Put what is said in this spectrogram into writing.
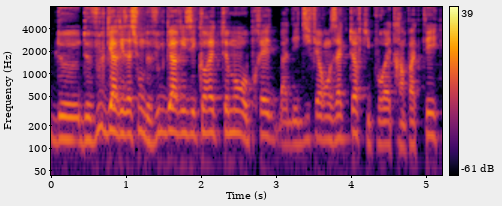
de, vulgarisation, de vulgariser correctement auprès bah, des différents acteurs qui pourraient être impactés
